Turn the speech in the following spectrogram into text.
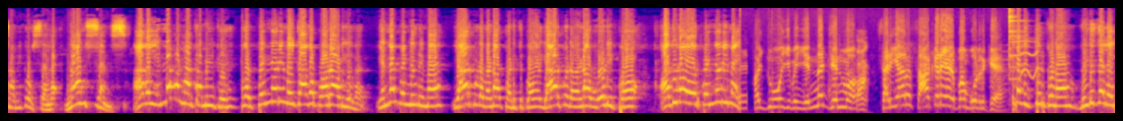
சாமிக்கு ஒரு சிலை. நான்சென்ஸ் அவன் என்ன பண்ணான் தமிழுக்கு? அவர் பெண்ணுரிமைக்காக போராடியவர். என்ன பெண்ணுரிமை யார் கூட வேணா படுத்துக்கோ யார் கூட வேணா ஓடிப்போ. அதுதான் ஒரு பெண்ணுரிமை ஐயோ இவன் என்ன ஜென்மம்? சரியான சாக்கடையா இருப்பான் போல் இருக்கே வித்திருக்கணும்? விடுதலை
